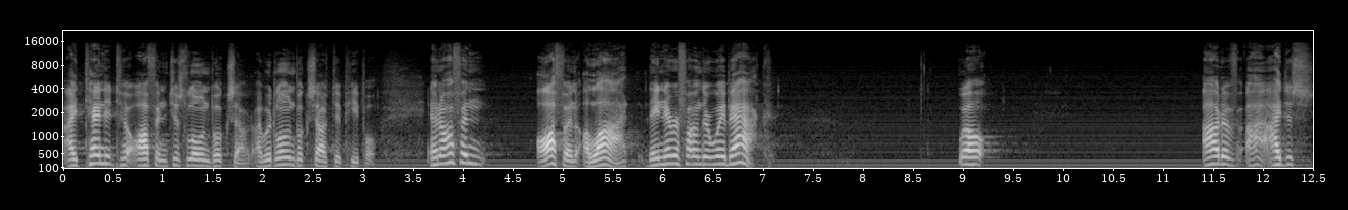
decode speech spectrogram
I tended to often just loan books out. I would loan books out to people, and often, often a lot, they never found their way back. Well, out of I, just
